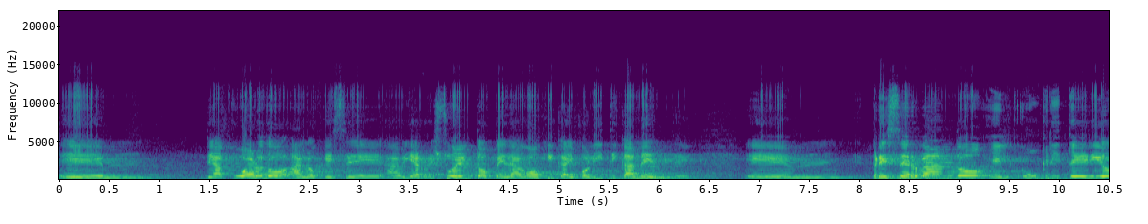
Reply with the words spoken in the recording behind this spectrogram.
eh, de acuerdo a lo que se había resuelto pedagógica y políticamente, eh, preservando un criterio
